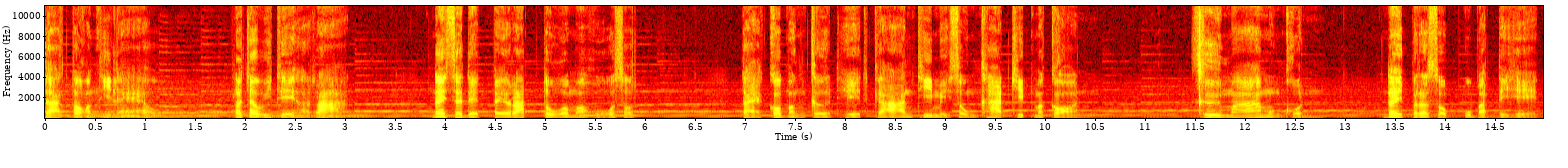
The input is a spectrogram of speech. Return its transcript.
จากตอนที่แล้ว พระเจ้าวิเทหราช ได้เสด็จไปรับตัวมโหสถ แต่ก็บังเกิดเหตุการณ์ที่ไม่ทรงคาดคิดมาก่อน คือม้ามงคล ได้ประสบอุบัติเหตุ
